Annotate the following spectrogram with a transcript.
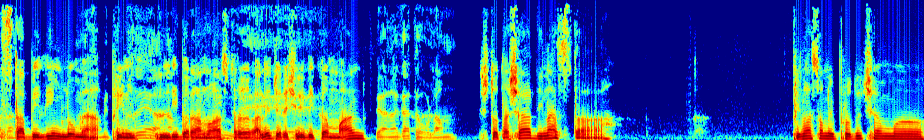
stabilim lumea prin libera noastră alegere și ridicăm man, și tot așa, din asta, prin asta noi producem uh,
